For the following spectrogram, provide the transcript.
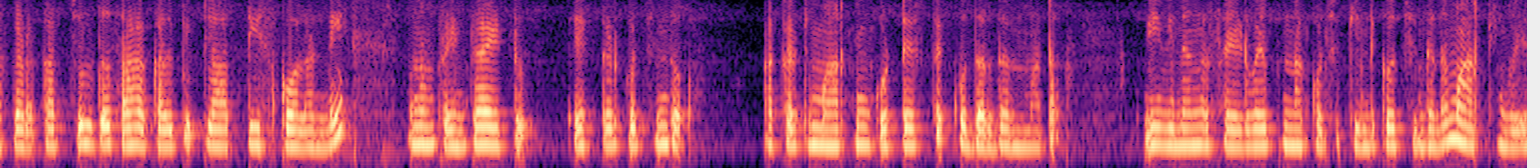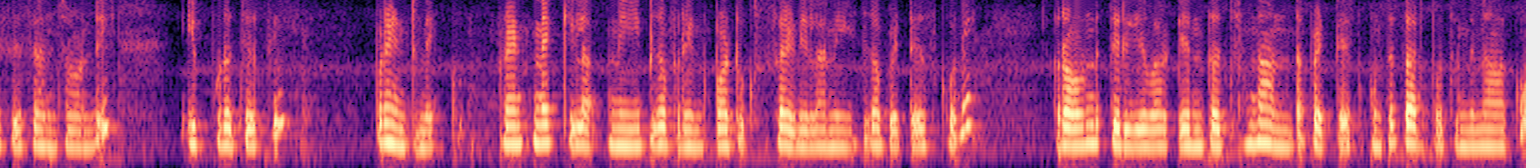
అక్కడ ఖర్చులతో సహా కలిపి క్లాత్ తీసుకోవాలండి. మనం ఫ్రంట్ హైట్ ఎక్కడికి వచ్చిందో అక్కడికి మార్కింగ్ కొట్టేస్తే కుదరదు అనమాట ఈ విధంగా సైడ్ వైపు నాకు కొంచెం కిందికి వచ్చింది కదా మార్కింగ్ వేసేసాను చూడండి. ఇప్పుడు వచ్చేసి ఫ్రంట్ నెక్. ఫ్రంట్ నెక్ ఇలా నీట్గా ఫ్రంట్ పార్ట్ ఒక సైడ్ ఇలా నీట్గా పెట్టేసుకొని రౌండ్ తిరిగే వరకు ఎంత వచ్చిందో అంత పెట్టేసుకుంటే సరిపోతుంది నాకు.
